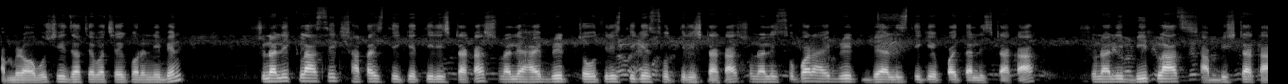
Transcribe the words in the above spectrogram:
আপনারা অবশ্যই যাচাই বাছাই করে নেবেন। সোনালী ক্লাসিক সাতাইশ থেকে তিরিশ টাকা সোনালী হাইব্রিড চৌত্রিশ থেকে ছত্রিশ টাকা? সোনালি সুপার হাইব্রিড বিয়াল্লিশ থেকে পঁয়তাল্লিশ টাকা সোনালি বি প্লাস ছাব্বিশ টাকা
